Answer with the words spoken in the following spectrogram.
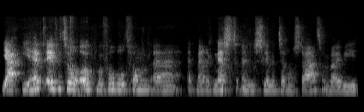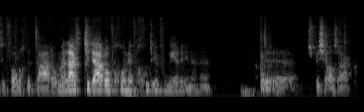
ja, je hebt eventueel ook bijvoorbeeld van het merk Nest een slimme thermostaat. En wij hebben hier toevallig de Tado. Maar laat je daarover gewoon even goed informeren in een de, speciaalzaak.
